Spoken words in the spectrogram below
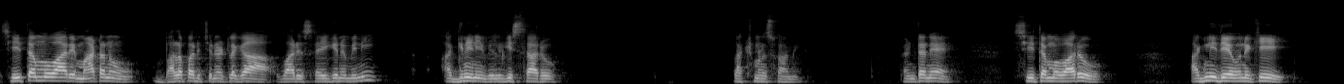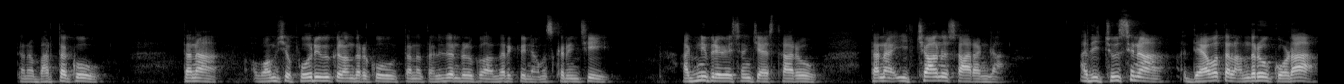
సీతమ్మ వారి మాటను బలపరిచినట్లుగా వారి సైగను విని అగ్నిని వెలిగిస్తారు లక్ష్మణస్వామి. వెంటనే సీతమ్మ వారు అగ్నిదేవునికి తన భర్తకు తన వంశ పూర్వీకులందరకు తన తల్లిదండ్రులకు అందరికీ నమస్కరించి అగ్ని ప్రవేశం చేస్తారు తన ఇచ్ఛానుసారంగా. అది చూసిన దేవతలందరూ కూడా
